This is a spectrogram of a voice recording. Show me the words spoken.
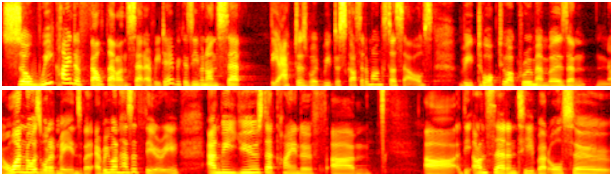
So we kind of felt that on set every day because even on set the actors would we discuss it amongst ourselves. We talk to our crew members and no one knows what it means but everyone has a theory. And we use that kind of um, uh, the uncertainty, but also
